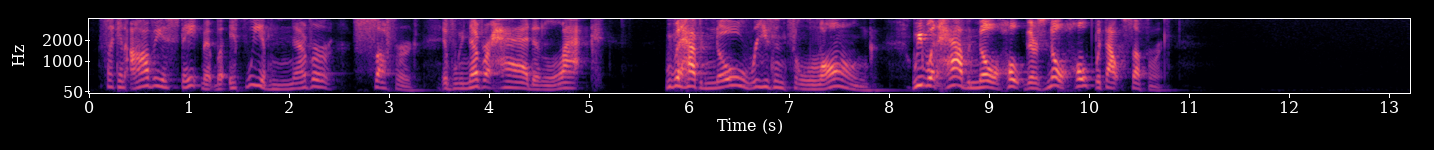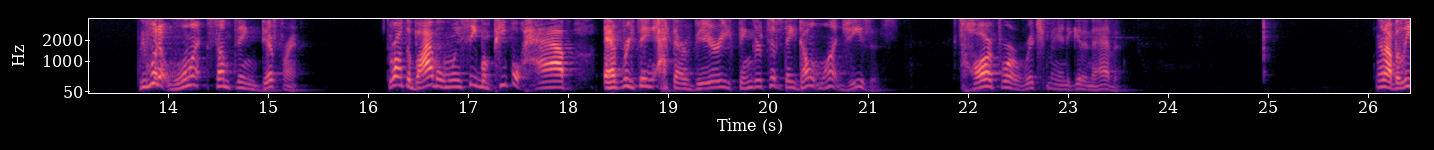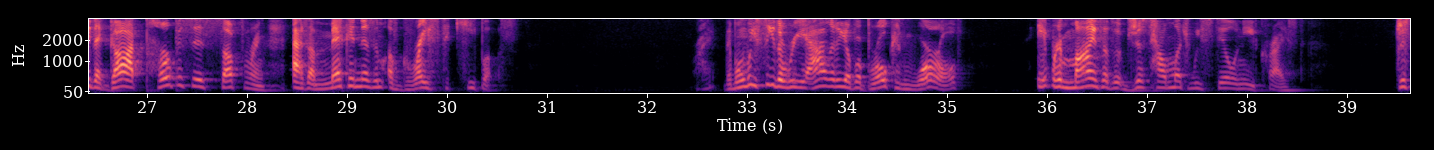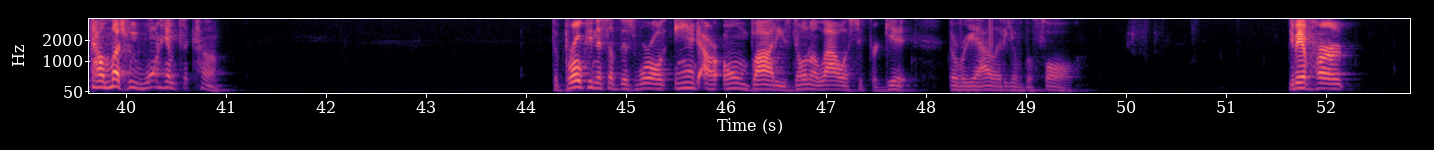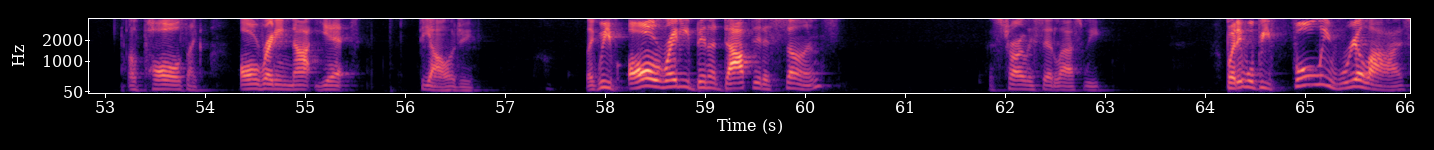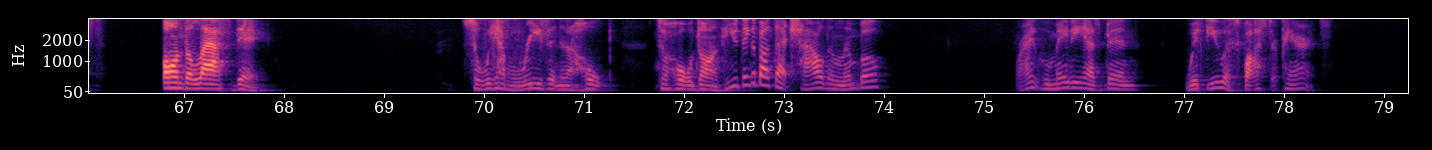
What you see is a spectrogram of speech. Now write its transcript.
It's like an obvious statement, but if we have never suffered, if we never had lack, we would have no reason to long. We would have no hope. There's no hope without suffering. We wouldn't want something different. Throughout the Bible, when we see when people have everything at their very fingertips, they don't want Jesus. It's hard for a rich man to get into heaven. And I believe that God purposes suffering as a mechanism of grace to keep us. Right? That when we see the reality of a broken world, it reminds us of just how much we still need Christ, just how much we want Him to come. The brokenness of this world and our own bodies don't allow us to forget the reality of the fall. You may have heard of Paul's like already not yet theology. Like we've already been adopted as sons, as Charlie said last week, but it will be fully realized on the last day. So we have reason and hope to hold on. Can you think about that child in limbo, right? Who maybe has been with you as foster parents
